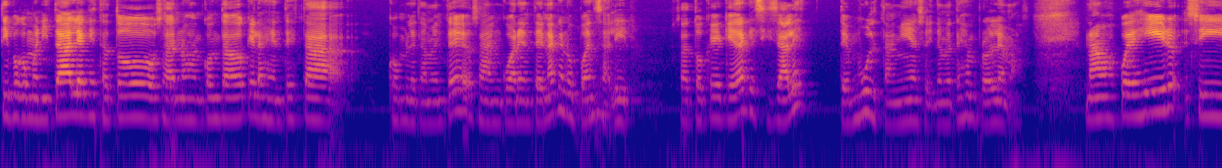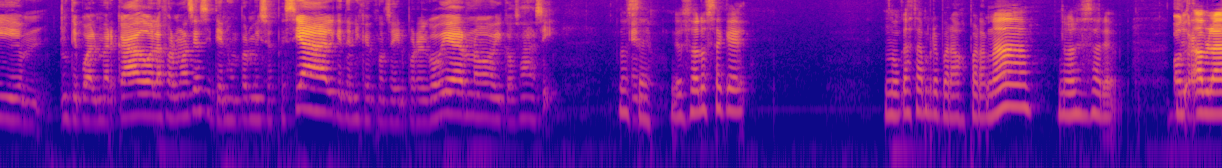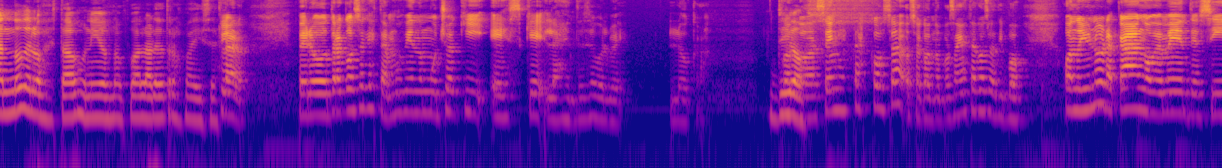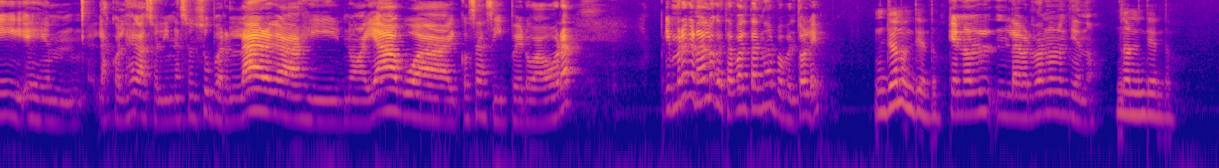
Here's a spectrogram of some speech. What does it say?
Tipo como en Italia, que está todo... O sea, nos han contado que la gente está completamente, o sea, en cuarentena que no pueden salir. O sea, toque de queda que si sales te multan y eso, y te metes en problemas. Nada más puedes ir si, mm, tipo al mercado o a la farmacia, si tienes un permiso especial, que tienes que conseguir por el gobierno y cosas así. No sé, yo solo sé que Nunca están preparados para nada. No es necesario. Otra- hablando de los Estados Unidos, no puedo hablar de otros países. Claro. Pero otra cosa que estamos viendo mucho aquí es que la gente se vuelve loca. Dios. Cuando hacen estas cosas, o sea, cuando pasan estas cosas, tipo, cuando hay un huracán, obviamente, sí, em, las colas de gasolina son súper largas y no hay agua y cosas así, pero ahora, primero que nada, lo que está faltando es el papel tolé, Yo no entiendo. que no, la verdad no lo entiendo. No lo entiendo.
